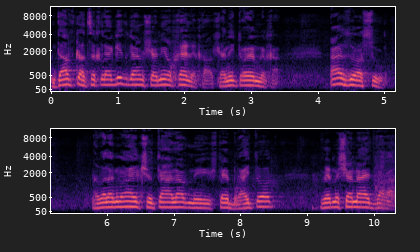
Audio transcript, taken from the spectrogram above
דווקא צריך להגיד גם שאני אוכל לך, שאני תורם לך, אז הוא אסור. אבל הגמרא הקשתה עליו משתי ברייתות, ומשנה את דבריו.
